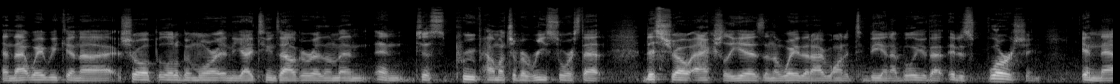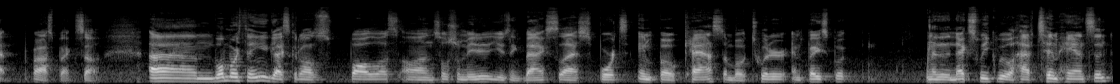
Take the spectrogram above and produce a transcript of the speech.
And that way we can uh, show up a little bit more in the iTunes algorithm and, and just prove how much of a resource that this show actually is and the way that I want it to be. And I believe that it is flourishing in that prospect. So, um, one more thing, you guys can also follow us on social media using backslash sports info cast on both Twitter and Facebook. And then the next week we will have Tim Hanson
